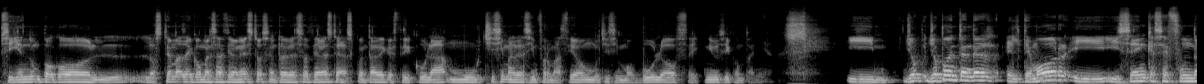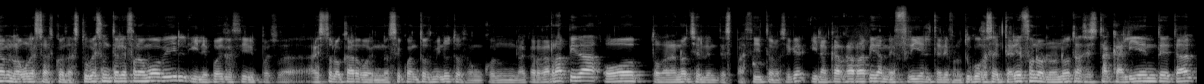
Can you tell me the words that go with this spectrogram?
siguiendo un poco los temas de conversación estos en redes sociales, te das cuenta de que circula muchísima desinformación, muchísimo bulo, fake news y compañía. Y yo, yo puedo entender el temor y, y sé en qué se fundan algunas de estas cosas. Tú ves un teléfono móvil y le puedes decir, pues a a esto lo cargo en no sé cuántos minutos con- una carga rápida o toda la noche en despacito, no sé qué, y la carga rápida me fríe el teléfono. Tú coges el teléfono, lo notas, está caliente, tal,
